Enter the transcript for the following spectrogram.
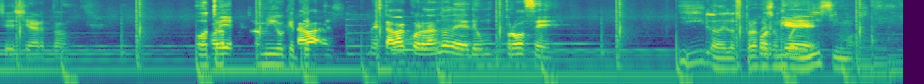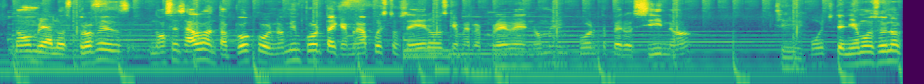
sí es cierto. Otro, amigo que Me estaba acordando de, un profe. Y lo de los profes son buenísimos. No, hombre, a los profes no se salvan tampoco. No me importa que me haya puesto ceros, que me reprueben, no me importa, pero sí, ¿no? Teníamos uno,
